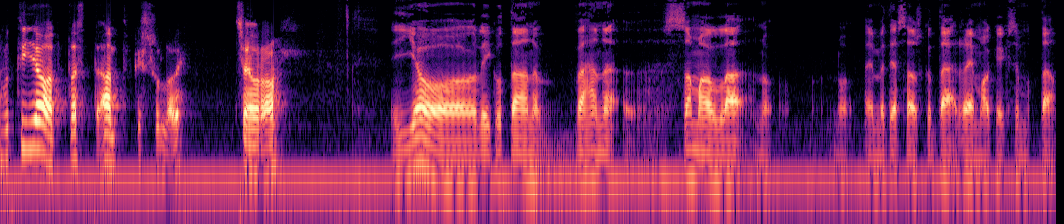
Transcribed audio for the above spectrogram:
Mutta joo, tota sitten Anttikin sulla oli seuraava. Joo, liikutaan vähän samalla, no, no en mä tiedä saisiko tää remakeksi, mutta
